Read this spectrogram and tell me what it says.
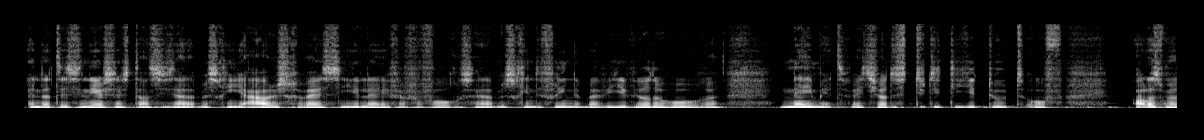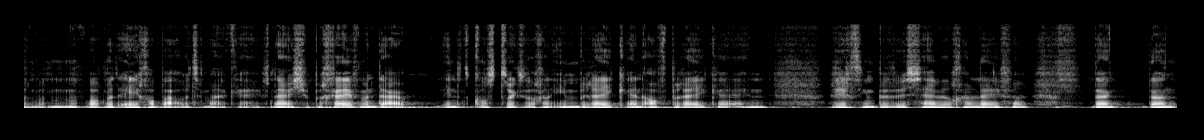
En dat is in eerste instantie zijn dat misschien je ouders geweest in je leven. Vervolgens zijn dat misschien de vrienden bij wie je wilde horen. Neem het, weet je wel. De studie die je doet of alles wat met ego bouwen te maken heeft. Nou, als je op een gegeven moment daar in het construct wil gaan inbreken en afbreken en richting bewustzijn wil gaan leven, dan, dan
